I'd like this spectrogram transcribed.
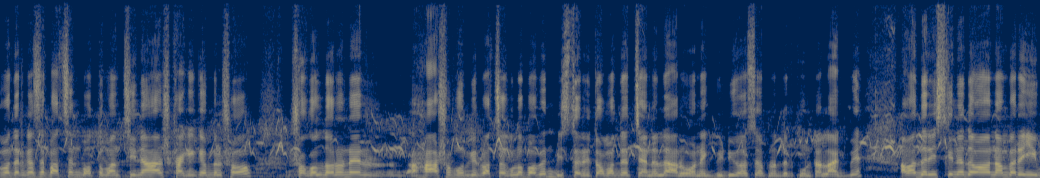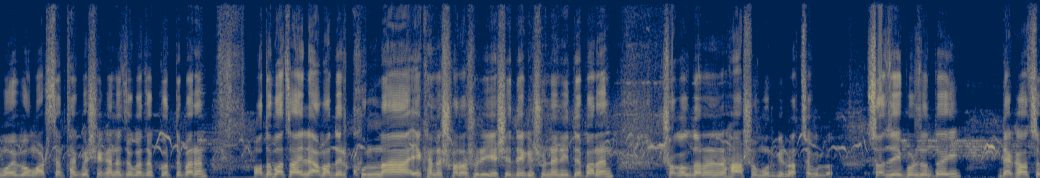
আমাদের কাছে পাচ্ছেন বর্তমান চীনা হাঁস, খাকি ক্যাম্বেল সহ সকল ধরনের হাঁস ও মুরগির বাচ্চাগুলো পাবেন। বিস্তারিত আমাদের চ্যানেলে আরও অনেক ভিডিও আছে, আপনাদের কোনটা লাগবে। আমাদের স্ক্রিনে দেওয়া নাম্বারে ইমো এবং হোয়াটসঅ্যাপ থাকবে, সেখানে যোগাযোগ করতে পারেন। অথবা চাইলে আমাদের খুলনা এখানে সরাসরি এসে দেখে শুনে নিতে পারেন সকল ধরনের হাঁস ও মুরগির বাচ্চাগুলো। সো আজ এই পর্যন্তই। দেখা হচ্ছে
